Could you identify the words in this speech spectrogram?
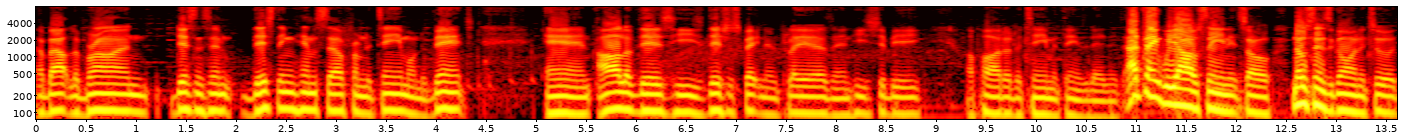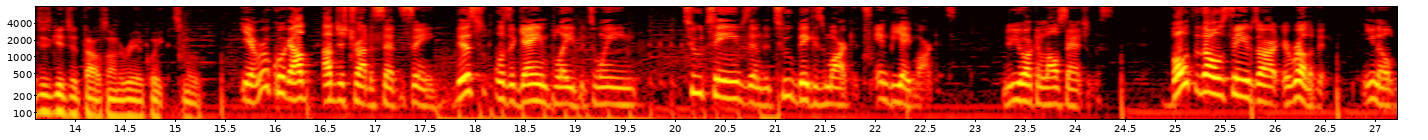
about LeBron distancing, distancing himself from the team on the bench, and all of this, he's disrespecting the players, and he should be a part of the team and things of that. nature. I think we all seen it, so no sense of going into it. Just get your thoughts on it real quick, smooth. yeah. Real quick, I'll I'll just try to set the scene. This was a game played between two teams in the two biggest markets, NBA markets, New York and Los Angeles. Both of those teams are irrelevant. You know,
